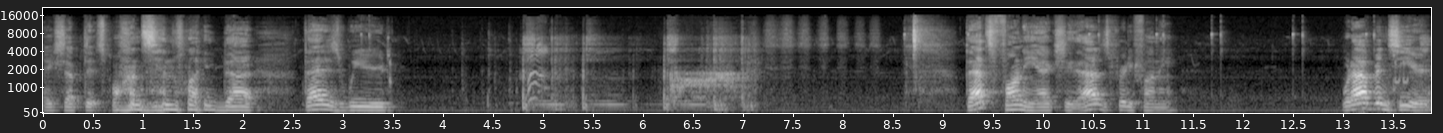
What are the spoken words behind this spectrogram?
Except it spawns in like that. That is weird. That's funny, actually. That is pretty funny. What happens here?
